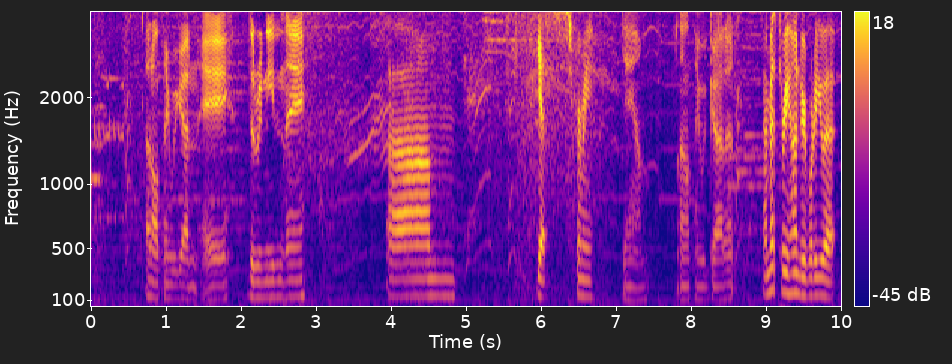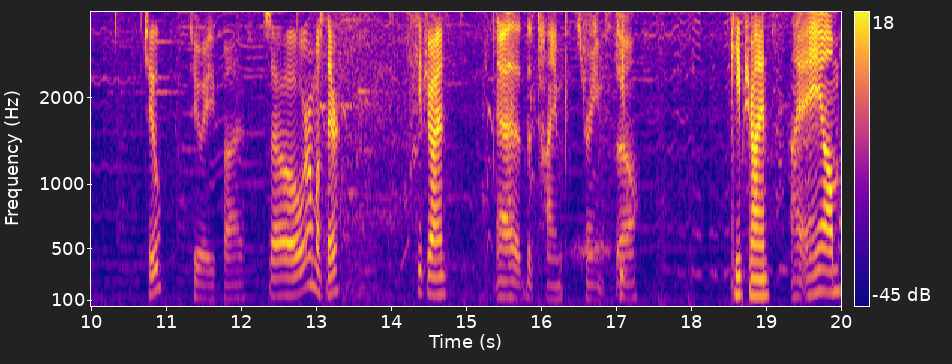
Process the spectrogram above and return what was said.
I don't think we got an A. Did we need an A? Um. Yes, for me. Damn. I don't think we got it. I'm at 300. What are you at? Two? 285. So we're almost there. Keep trying. Uh, the time constraints, Keep- though. Keep trying. I am.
